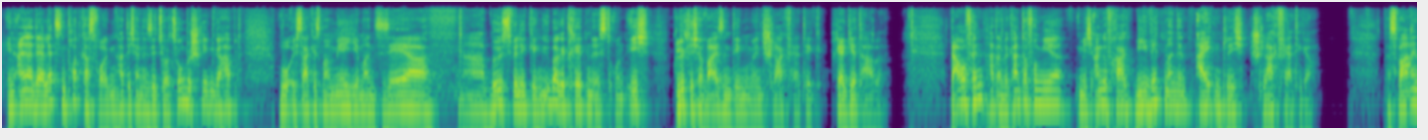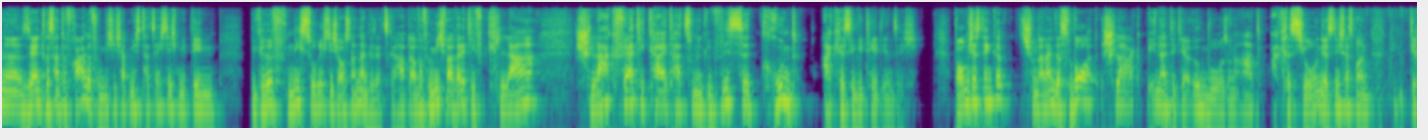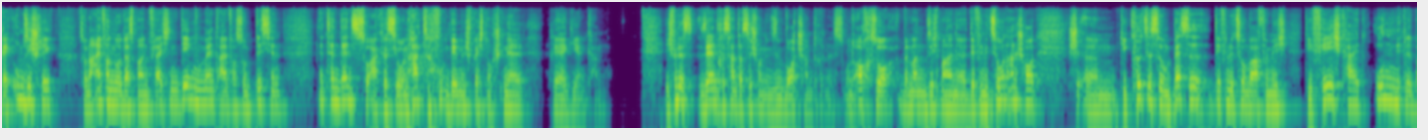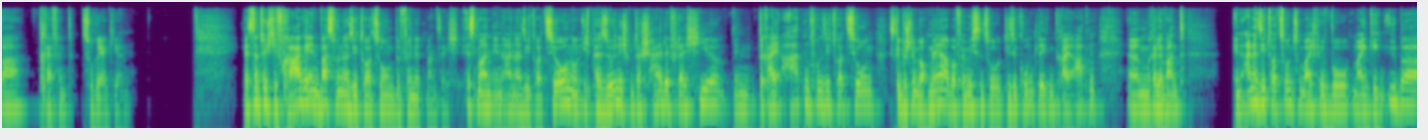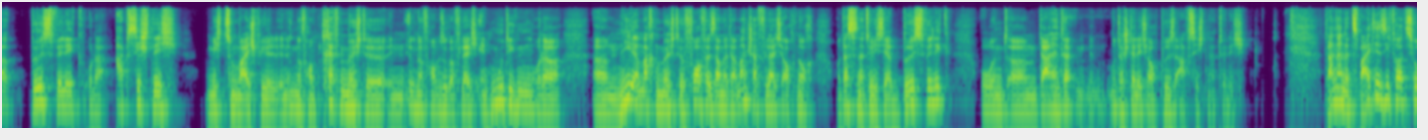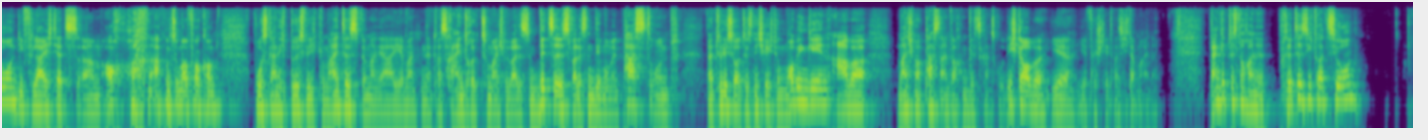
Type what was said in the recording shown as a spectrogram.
In einer der letzten Podcast-Folgen hatte ich eine Situation beschrieben gehabt, wo ich sage jetzt mal mir jemand sehr na, böswillig gegenübergetreten ist und ich glücklicherweise in dem Moment schlagfertig reagiert habe. Daraufhin hat ein Bekannter von mir mich angefragt, wie wird man denn eigentlich schlagfertiger? Das war eine sehr interessante Frage für mich. Ich habe mich tatsächlich mit dem Begriff nicht so richtig auseinandergesetzt gehabt, aber für mich war relativ klar, Schlagfertigkeit hat so eine gewisse Grund Aggressivität in sich. Warum ich das denke? Schon allein das Wort Schlag beinhaltet ja irgendwo so eine Art Aggression. Jetzt nicht, dass man direkt um sich schlägt, sondern einfach nur, dass man vielleicht in dem Moment einfach so ein bisschen eine Tendenz zur Aggression hat und dementsprechend noch schnell reagieren kann. Ich finde es sehr interessant, dass es schon in diesem Wortstamm drin ist. Und auch so, wenn man sich mal eine Definition anschaut, ähm, die kürzeste und beste Definition war für mich die Fähigkeit, unmittelbar treffend zu reagieren. Jetzt natürlich die Frage, in was für einer Situation befindet man sich? Ist man in einer Situation, und ich persönlich unterscheide vielleicht hier in drei Arten von Situationen, es gibt bestimmt auch mehr, aber für mich sind so diese grundlegenden drei Arten ähm, relevant. In einer Situation zum Beispiel, wo mein Gegenüber böswillig oder absichtlich mich zum Beispiel in irgendeiner Form treffen möchte, in irgendeiner Form sogar vielleicht entmutigen oder ähm, niedermachen möchte, vor versammelter Mannschaft vielleicht auch noch. Und das ist natürlich sehr böswillig und ähm, dahinter unterstelle ich auch böse Absichten natürlich. Dann eine zweite Situation, die vielleicht jetzt ähm, auch ab und zu mal vorkommt, wo es gar nicht böswillig gemeint ist, wenn man ja jemanden etwas reindrückt, zum Beispiel, weil es ein Witz ist, weil es in dem Moment passt und natürlich sollte es nicht Richtung Mobbing gehen, aber manchmal passt einfach ein Witz ganz gut. Ich glaube, ihr, ihr versteht, was ich da meine. Dann gibt es noch eine dritte Situation,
